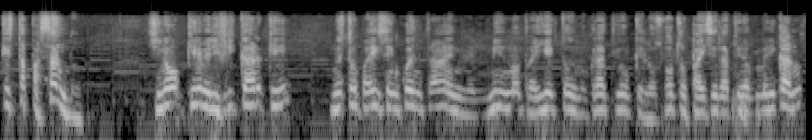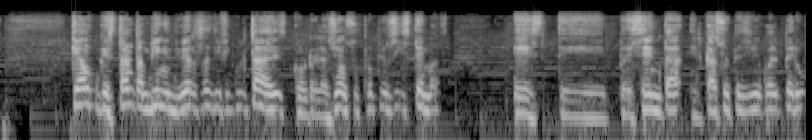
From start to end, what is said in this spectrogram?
qué está pasando, sino quiere verificar que nuestro país se encuentra en el mismo trayecto democrático que los otros países latinoamericanos, que aunque están también en diversas dificultades con relación a sus propios sistemas, este, presenta, el caso específico del Perú,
